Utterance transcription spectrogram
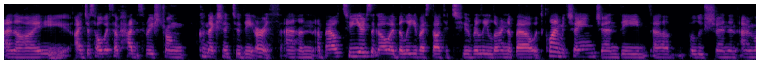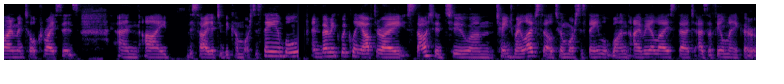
and I I just always have had this very strong connection to the earth. And about two years ago, I believe I started to really learn about climate change and the uh, pollution and environmental crisis, and I decided to become more sustainable. And very quickly after I started to um, change my lifestyle to a more sustainable one, I realized that as a filmmaker,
